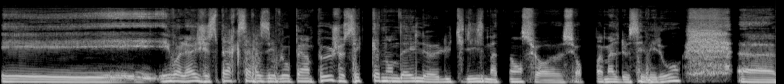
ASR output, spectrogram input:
Et, et voilà, j'espère que ça va se développer un peu. Je sais que Cannondale l'utilise maintenant sur sur pas mal de ses vélos. Euh,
